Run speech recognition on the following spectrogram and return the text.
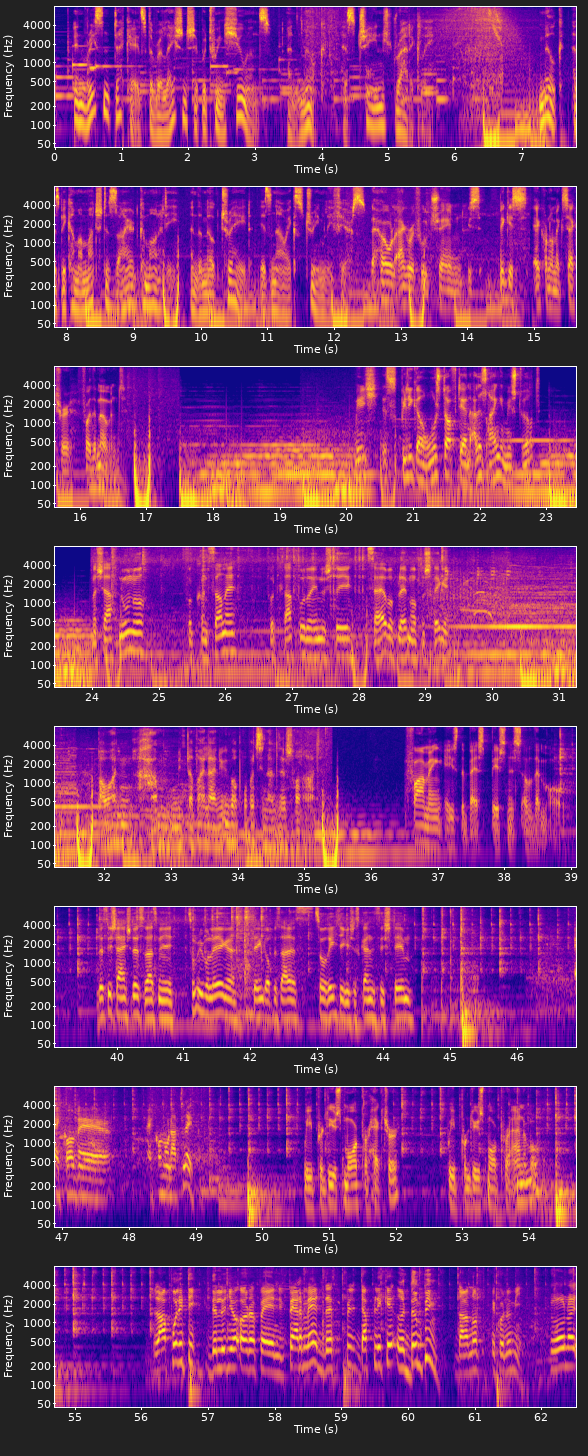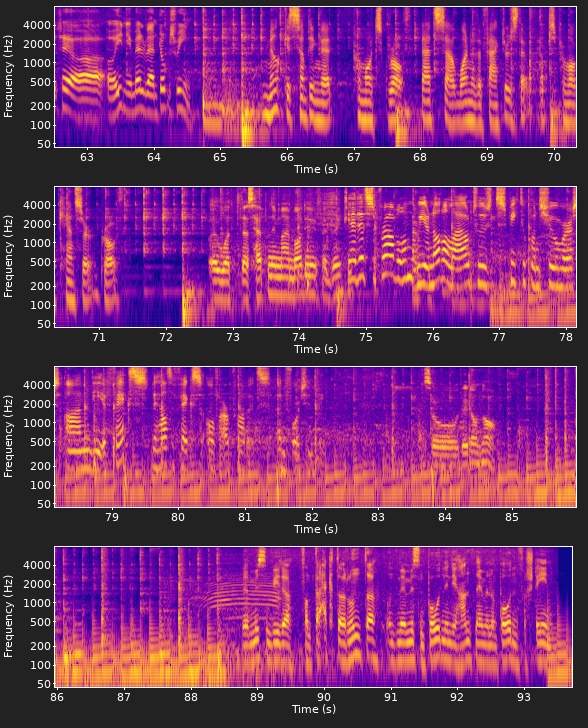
In recent decades, the relationship between humans and milk has changed radically. Milk has become a much desired commodity, and the milk trade is now extremely fierce. The whole agri-food chain is biggest economic sector for the moment. Milch ist billiger Rohstoff, der in alles reingemischt wird. Man schafft nur noch für Konzerne, für die Kraftfutterindustrie. Selber bleibt man auf der Strecke. Bauern haben mittlerweile eine überproportionale Selbstverrate. Farming is the best business of them all. Das ist eigentlich das, was mich zum Überlegen denkt, ob das alles so richtig ist, das ganze System. È come, è come un atleta. We produce more per hectare. We produce more per animal. La politique de l'Union européenne permet d'appliquer un dumping dans notre économie. Du nødt til at, at indimellem være en dum. Milk is something that promotes growth. That's uh, one of the factors that helps promote cancer growth. Uh, what does happen in my body if I drink it? Yeah, that's the problem. We are not allowed to speak to consumers on the effects, the health effects of our products, unfortunately. So they don't know. Wir müssen wieder vom Traktor runter und wir müssen Boden in die Hand nehmen und Boden verstehen.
